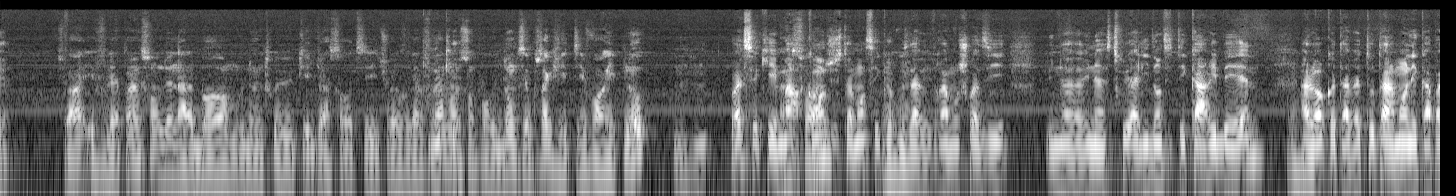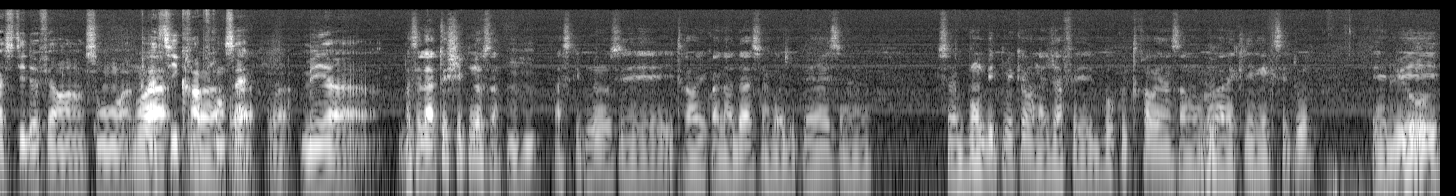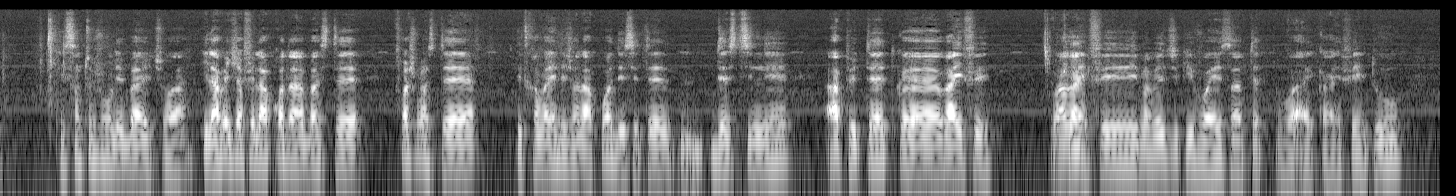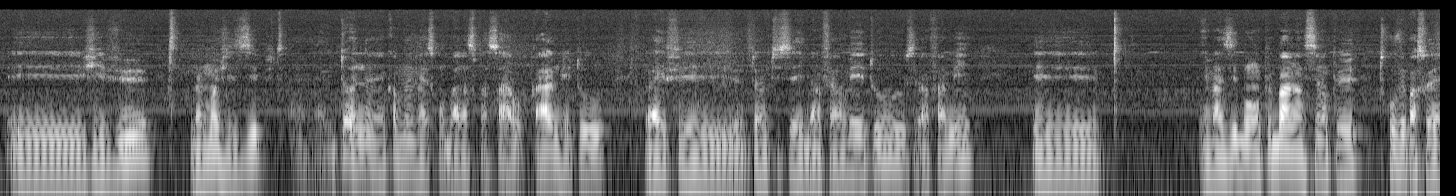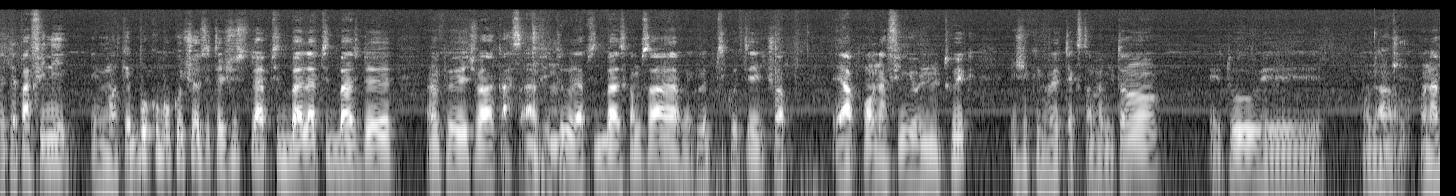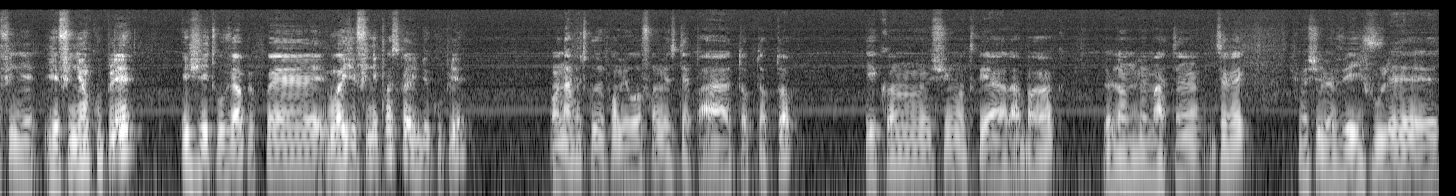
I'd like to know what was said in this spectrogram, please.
Tu vois, ils voulaient pas un son d'un album ou d'un truc qui est déjà sorti, tu vois, ils voulaient vraiment Ok. un son pour eux. Donc c'est pour ça que j'ai été voir Hypno. Mhm. Ouais, ce qui est marquant soir. justement, c'est que Mhm. vous avez vraiment choisi une, une instru à l'identité caribéenne, Mhm. alors que tu avais totalement les capacités de faire un son euh, Ouais, classique rap ouais, français. ouais. Mais euh, Bah, c'est la touche Hypno ça. mhm. Parce qu'Hypno, c'est, il travaille au Canada, c'est un Guadeloupéen, c'est un, c'est un bon beatmaker. On a déjà fait beaucoup de travail ensemble Mhm. avec lyrics et tout. Et lui, il sent toujours les bails, tu vois. Il avait déjà fait la prod à la base, c'était, franchement, c'était, il travaillait déjà la prod et c'était destiné à peut-être que Raifé. Tu vois. Raifé, il m'avait dit qu'il voyait ça peut-être avec Raifé et tout. Et j'ai vu, mais moi je disais, putain, il donne hein, quand même, est-ce qu'on balance pas ça au calme et tout? Raifé, toi tu sais, il est enfermé et tout, c'est la famille. Et il m'a dit, bon, on peut balancer, on peut trouver parce qu'elle n'était pas finie. Il me manquait beaucoup, beaucoup de choses. C'était juste la petite, base, la petite base de, un peu, tu vois, cassave Mhm. et tout, la petite base comme ça, avec le petit côté trap. Et après, on a fini le truc, et j'écrivais le texte en même temps, et tout, et on a, Ok. on a fini. J'ai fini un couplet, et j'ai trouvé à peu près, ouais, j'ai fini presque les deux couplets. On avait trouvé un premier refrain, mais c'était pas top, top, top. Et quand je suis rentré à la baraque, le lendemain matin, direct, je me suis levé et je voulais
